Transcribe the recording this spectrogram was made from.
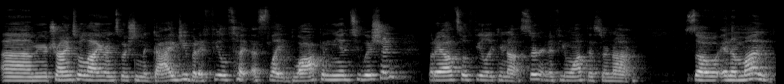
Um, you're trying to allow your intuition to guide you, but I feel a slight block in the intuition. But I also feel like you're not certain if you want this or not. So in a month,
